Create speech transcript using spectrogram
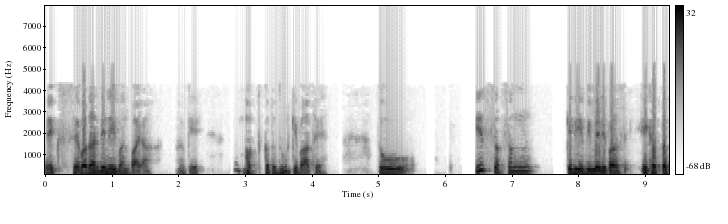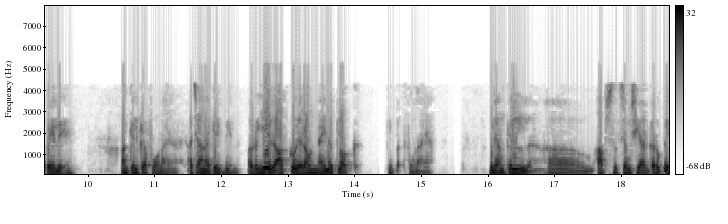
एक सेवादार भी नहीं बन पाया। ओके? भक्त का तो दूर की बात है। तो इस सत्संग के लिए भी मेरे पास एक हफ़्ता पहले अंकल का फ़ोन आया, अचानक एक दिन। और ये रात को अराउंड नाइन ओ क्लॉक के बाद फ़ोन आया। बोले, अंकल आप सत्संग शेयर करोगे?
